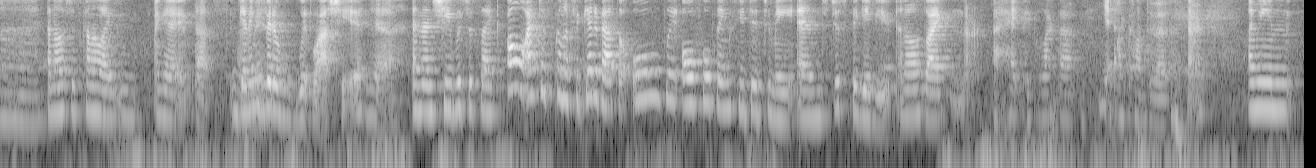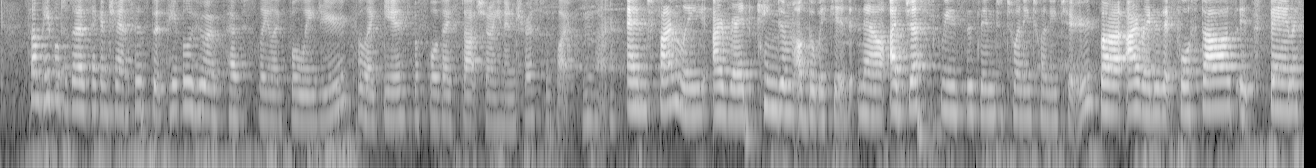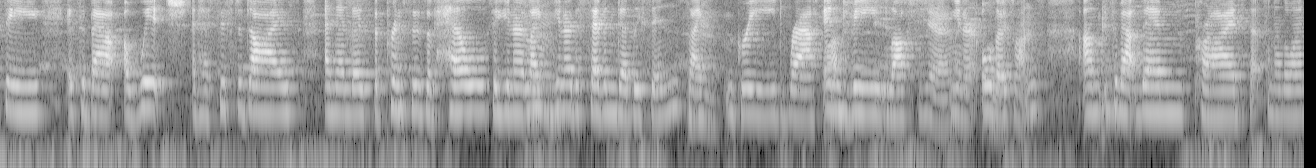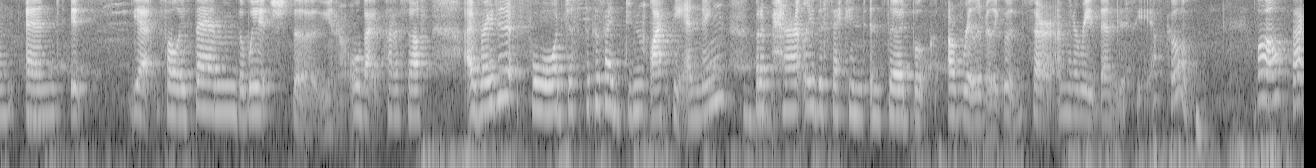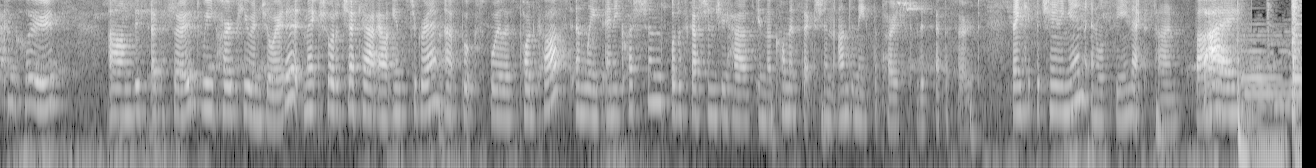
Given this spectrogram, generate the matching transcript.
And I was just kind of like, mm, okay, That's so getting a bit of whiplash here. Yeah. And then she was just like, "Oh, I'm just gonna forget about the all the awful things you did to me and just forgive you." And I was like, "No, I hate people like that. Yeah. I can't do it. no." I mean, Some people deserve second chances, but people who have purposely like bullied you for like years before they start showing an interest is like mm, no. and finally, I read Kingdom of the Wicked. Now, I just squeezed this into 2022, but I rated it four stars. It's fantasy. It's about a witch and her sister dies, and then there's the princes of hell. So you know, like mm. you know, the seven deadly sins, like mm-hmm. greed, wrath, envy, Lust is- lust. yeah. You know, all those ones. Um, it's about them, pride. That's another one, and it's yeah follows them, the witch, the you know all that kind of stuff. I rated it four just because I didn't like the ending, but apparently the second and third book are really really good. So I'm gonna read them this year. That's cool. Well, that concludes um, this episode. We hope you enjoyed it. Make sure to check out our Instagram at Book Spoilers Podcast and leave any questions or discussions you have in the comment section underneath the post for this episode. Thank you for tuning in, and we'll see you next time. Bye. Bye.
